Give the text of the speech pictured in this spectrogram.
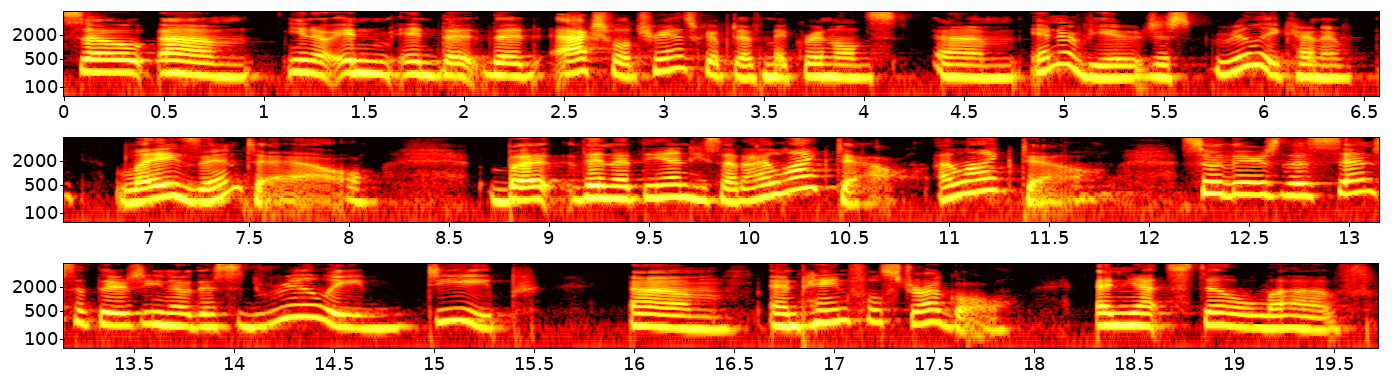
So, um, you know, in, in the, the actual transcript of McReynolds' um, interview just really kind of lays into Al. But then at the end, he said, I liked Al. I liked Al. So there's this sense that there's, you know, this really deep um, and painful struggle, and yet still love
